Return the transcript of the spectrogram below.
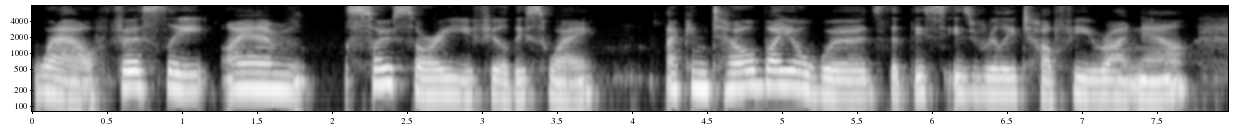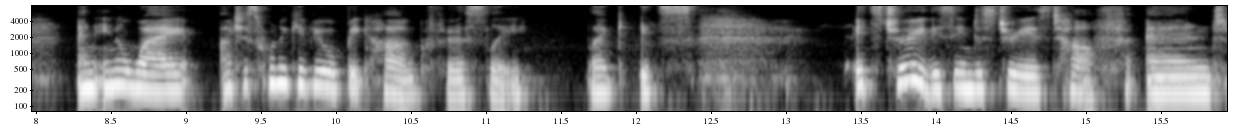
wow, firstly, I am so sorry you feel this way. I can tell by your words that this is really tough for you right now. And in a way, I just want to give you a big hug firstly. Like it's it's true this industry is tough and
